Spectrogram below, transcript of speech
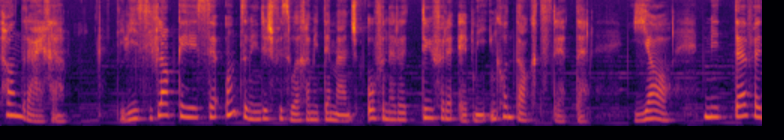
die Hand reichen, die weiße Flagge hissen und zumindest versuchen, mit dem Menschen auf einer tieferen Ebene in Kontakt zu treten. Ja, wir dürfen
